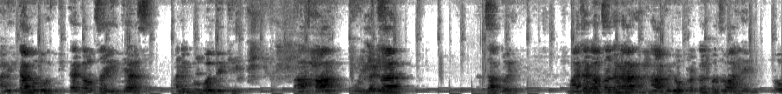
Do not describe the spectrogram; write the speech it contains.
आणि त्यामधून त्या गावचा इतिहास आणि भूगोल देखील हा उलगडला जातोय. माझ्या गावचा धडा हा अभिनव प्रकल्प जो आहे तो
